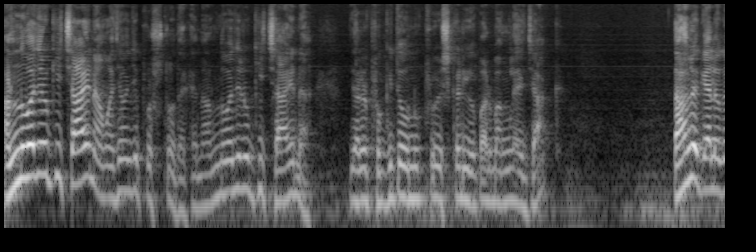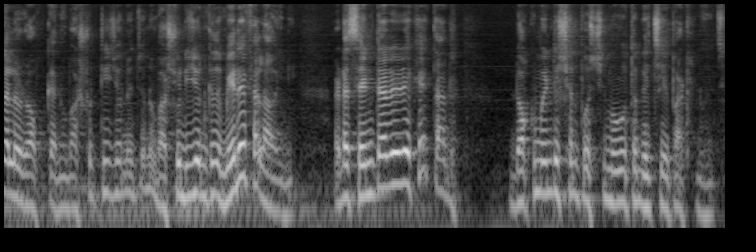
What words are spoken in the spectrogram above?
আনন্দবাজারও কি চায় না? মাঝে মাঝে প্রশ্ন দেখেন, আনন্দবাজারও কি চায় না? যারা প্রকৃত অনুপ্রবেশকারী, ওপার বাংলায় যাক। তাহলে গেল গেল রব কেন? বাষট্টি জনের জন্য, বাষট্টি জনকে তো মেরে ফেলা হয়নি। একটা সেন্টারে রেখে তার ডকুমেন্টেশন পশ্চিমবঙ্গ থেকে চেয়ে পাঠানো হয়েছে।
